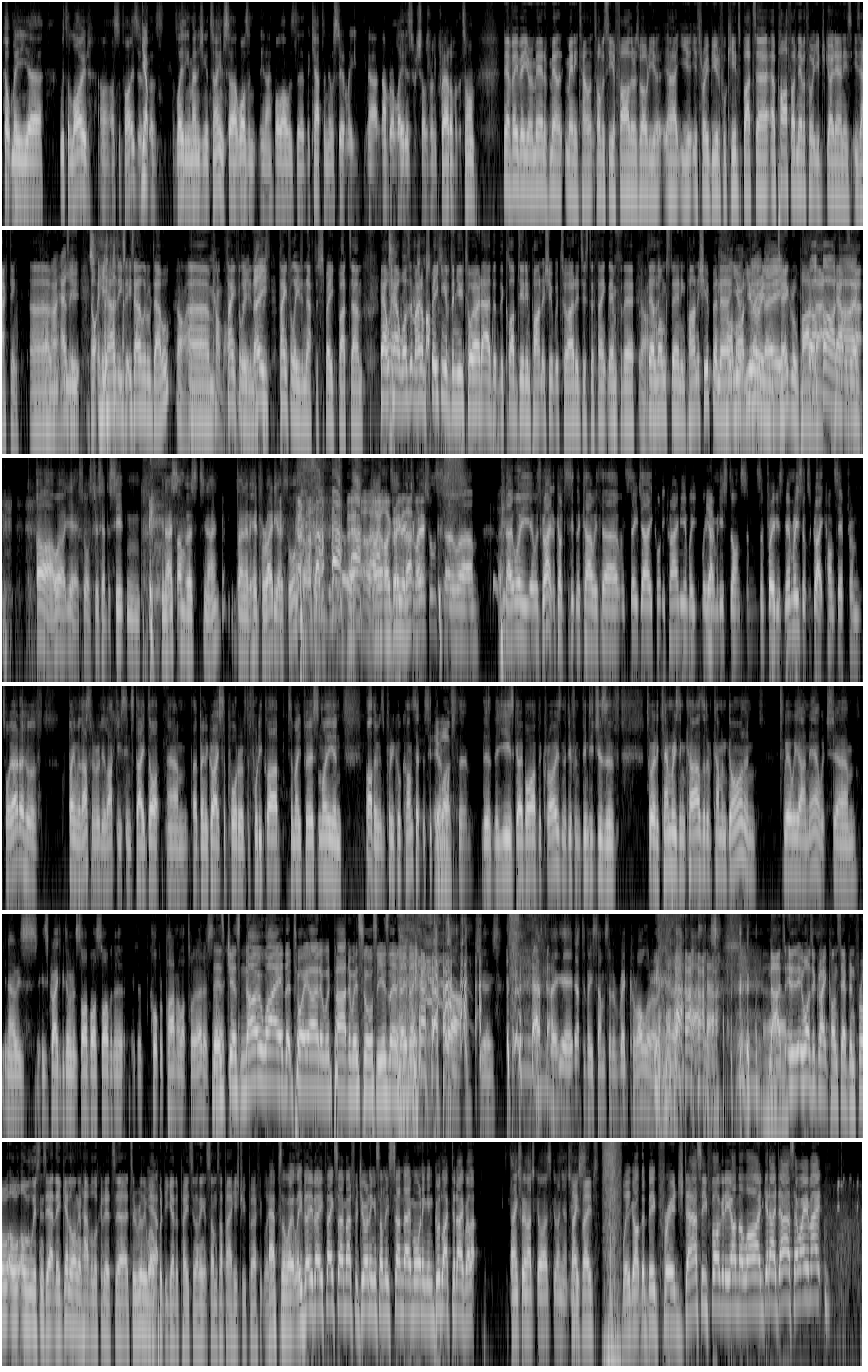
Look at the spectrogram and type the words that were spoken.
help me uh, with the load, uh, I suppose, of, Yep. of, of leading and managing a team. So it wasn't, you know, while I was the, the captain, there was certainly you know, a number of leaders which I was really proud of at the time. Now, VB, you're a man of many talents. Obviously, your father as well to your, uh, your, your three beautiful kids. But uh, a path I'd never thought you'd go down is, is acting. Um, no, has he? you- oh, he has. He's, he's had a little dabble. Oh, um, come on, Thankfully, he didn't have to, thankfully, he didn't have to speak. But um, how, how was it, mate? I'm speaking of the new Toyota ad that the club did in partnership with Toyota, just to thank them for their, Oh, their mate. long-standing partnership. And uh, you, on, you were an integral part of that. Oh, how no. was that? Oh well, yeah. Sauce just had to sit, and you know, some of us, you know, don't have a head for radio. Sauce, so I, Yeah, I, I agree with that, mate. Commercials. So um, you know, we it was great. I got to sit in the car with uh, with CJ Courtney Cramey, and we, we Yep. reminisced on some some previous memories. It was a great concept from Toyota, who have been with us. We're really lucky since day dot. Um, they've been a great supporter of the footy club to me personally, and oh, I think it was a pretty cool concept to sit It there and was. watch the, the the years go by of the Crows and the different vintages of Toyota Camrys and cars that have come and gone, and where we are now, which um, you know is is great to be doing it side by side with a, with a corporate partner like Toyota. So, There's just no way that Toyota would partner with Saucy, is there, VB? oh, jeez, have to be yeah, it'd have to be some sort of red Corolla. I. No, it's, it, it was a great concept, and for all, all, all listeners out there, get along and have a look at it. It's a, it's a really well Yeah. put together piece, and I think it sums up our history perfectly. Absolutely. VB, thanks so much for joining us on this Sunday morning and good luck today, brother. Thanks very much, guys. Good on you. Cheers. Thanks, Babes. We got the big fridge. Darcy Fogarty on the line. G'day, Darcy. How are you, mate?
